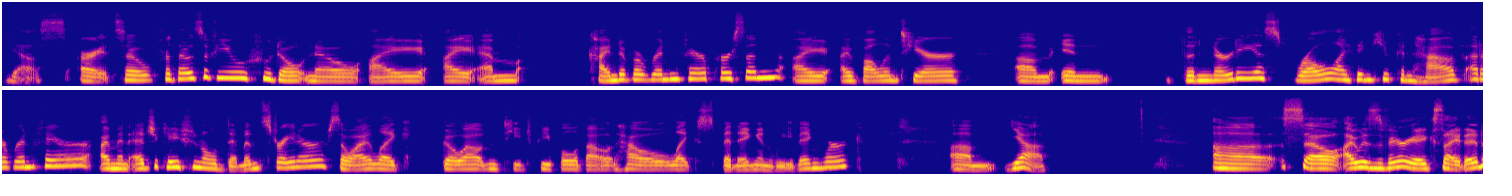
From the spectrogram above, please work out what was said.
Yes. All right. So for those of you who don't know, I I am kind of a Ren Fair person. I I volunteer um, in the nerdiest role I think you can have at a Ren Fair. I'm an educational demonstrator, so I like go out and teach people about how like spinning and weaving work. Um, yeah. Uh, so I was very excited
